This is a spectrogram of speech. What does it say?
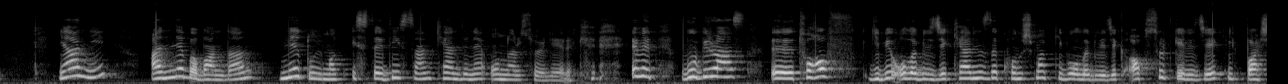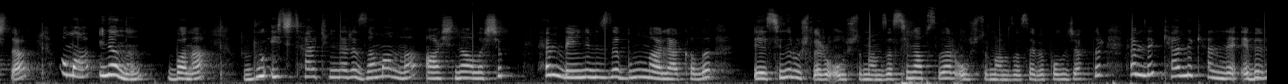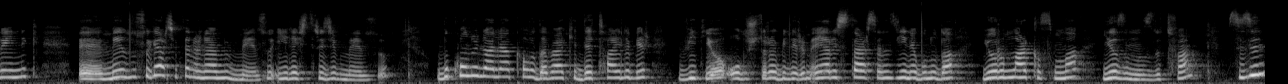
Yani anne babandan ne duymak istediysen kendine onları söyleyerek. evet bu biraz e, tuhaf gibi olabilecek, kendinizle konuşmak gibi olabilecek, absürt gelecek ilk başta. Ama inanın bana bu iç telkinlere zamanla aşinalaşıp hem beynimizde bununla alakalı e, sinir uçları oluşturmamıza, sinapslar oluşturmamıza sebep olacaktır. Hem de kendi kendine ebeveynlik e, mevzusu gerçekten önemli bir mevzu, iyileştirici bir mevzu. Bu konuyla alakalı da belki detaylı bir video oluşturabilirim. Eğer isterseniz yine bunu da yorumlar kısmına yazınız lütfen. Sizin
